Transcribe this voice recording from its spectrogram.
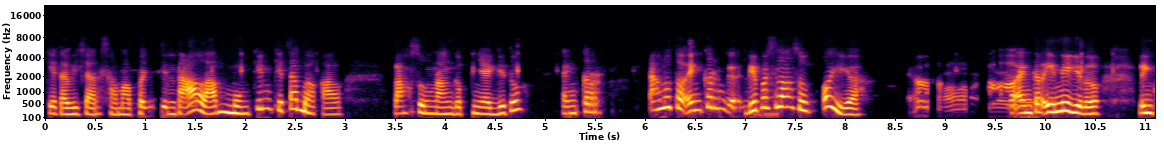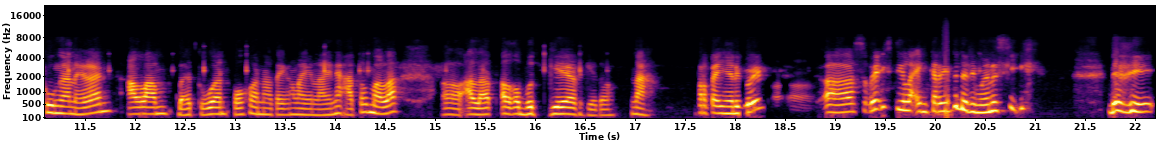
kita bicara sama pencinta alam, mungkin kita bakal langsung nanggepnya gitu, anchor. Eh, lu tau anchor nggak? Dia pasti langsung, oh iya, oh, uh, anchor ini gitu, lingkungan ya kan, alam, batuan, pohon atau yang lain-lainnya, atau malah uh, alat alat gear gitu. Nah, pertanyaan gue, uh, sebenarnya istilah anchor itu dari mana sih? dari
